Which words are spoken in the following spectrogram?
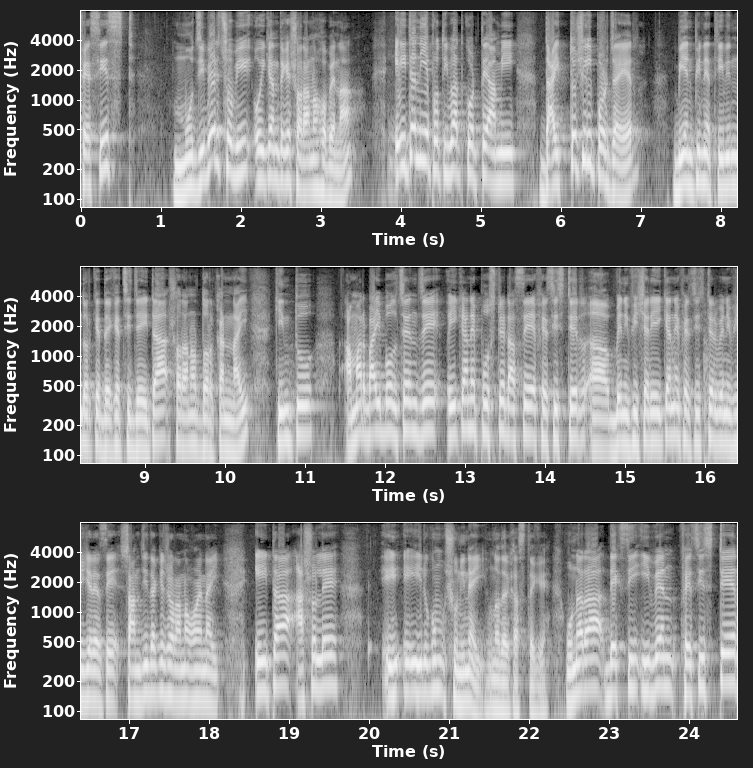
ফেসিস্ট মুজিবের ছবি ওইখান থেকে সরানো হবে না। এইটা নিয়ে প্রতিবাদ করতে আমি দায়িত্বশীল পর্যায়ের বিএনপি নেতৃবৃন্দকে দেখেছি যে এটা সরানোর দরকার নাই। কিন্তু আমার ভাই বলছেন যে এইখানে পোস্টেড আছে ফেসিস্টের বেনিফিশিয়ারি এইখানে ফেসিস্টের বেনিফিশিয়ারি আছে। সানজিদাকে সরানো হয় নাই। এইটা আসলে এই এই- এইরকম শুনি নাই ওনাদের কাছ থেকে। ওনারা দেখছি ইভেন ফেসিস্টের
